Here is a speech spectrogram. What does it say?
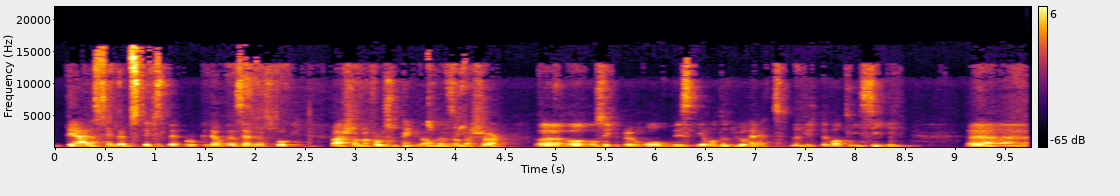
det er en selvhjelpsstift. Det plukket jeg opp i en selvhjelpsbok. Vær sammen med folk som tenker annerledes enn deg sjøl. Uh, og, og, så ikke prøve å overbevise de om at du har rett, men lytt til hva de sier. Uh,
